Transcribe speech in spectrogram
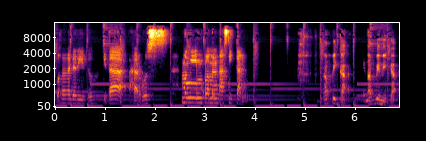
maka dari itu kita harus mengimplementasikan Tapi kak, tapi nih kak,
